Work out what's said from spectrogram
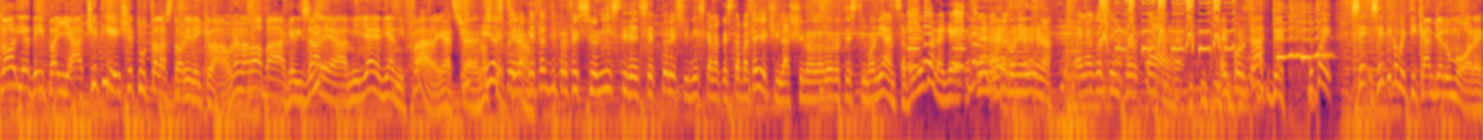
storia dei pagliacci, ti esce tutta la storia dei clown. È una roba che risale a migliaia di anni fa, ragazzi. Cioè, Io spero scherziamo. che tanti professionisti del settore si uniscano a questa battaglia e ci lasciano la loro testimonianza. Perché guarda che è una, Eccone cosa, una. è una cosa importante. È importante. E poi, se- senti come ti cambia l'umore.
